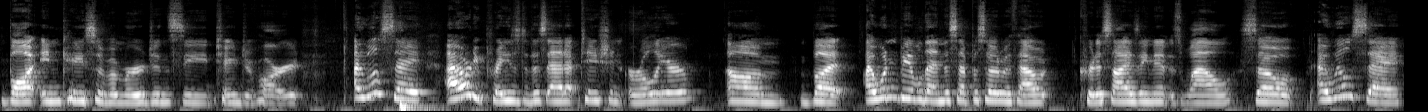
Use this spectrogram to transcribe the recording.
Bought in case of emergency change of heart. I will say, I already praised this adaptation earlier, um, but I wouldn't be able to end this episode without criticizing it as well. So, I will say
